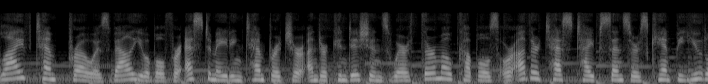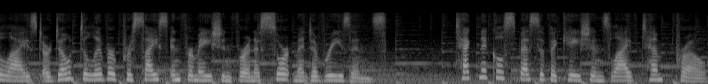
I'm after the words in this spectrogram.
Live Temp Pro is valuable for estimating temperature under conditions where thermocouples or other test-type sensors can't be utilized or don't deliver precise information for an assortment of reasons. Technical specifications Live Temp Pro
